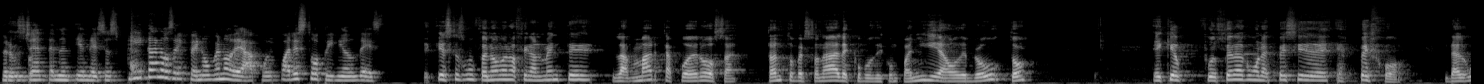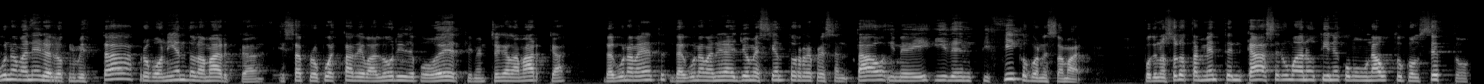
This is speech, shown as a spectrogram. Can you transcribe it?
Pero gente no entiende eso. Explícanos el fenómeno de Apple. ¿Cuál es tu opinión de esto? Es que esto es un fenómeno, finalmente, las marcas poderosas, tanto personales como de compañía o de producto, es que funciona como una especie de espejo. De alguna manera, lo que me está proponiendo la marca, esa propuesta de valor y de poder que me entrega la marca, de alguna, manera, de alguna manera yo me siento representado y me identifico con esa marca. Porque nosotros también, cada ser humano tiene como un autoconcepto,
